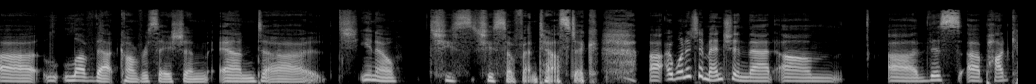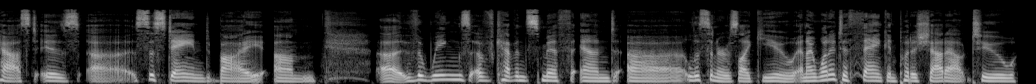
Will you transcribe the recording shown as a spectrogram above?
Uh love that conversation and uh you know, she's she's so fantastic. Uh, I wanted to mention that um, uh, this uh, podcast is uh, sustained by um, uh, the wings of Kevin Smith and uh, listeners like you. And I wanted to thank and put a shout out to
